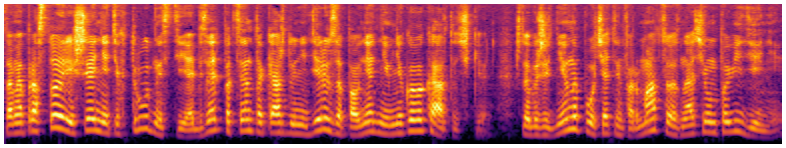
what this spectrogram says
Самое простое решение этих трудностей – обязать пациента каждую неделю заполнять дневниковые карточки, чтобы ежедневно получать информацию о значимом поведении.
